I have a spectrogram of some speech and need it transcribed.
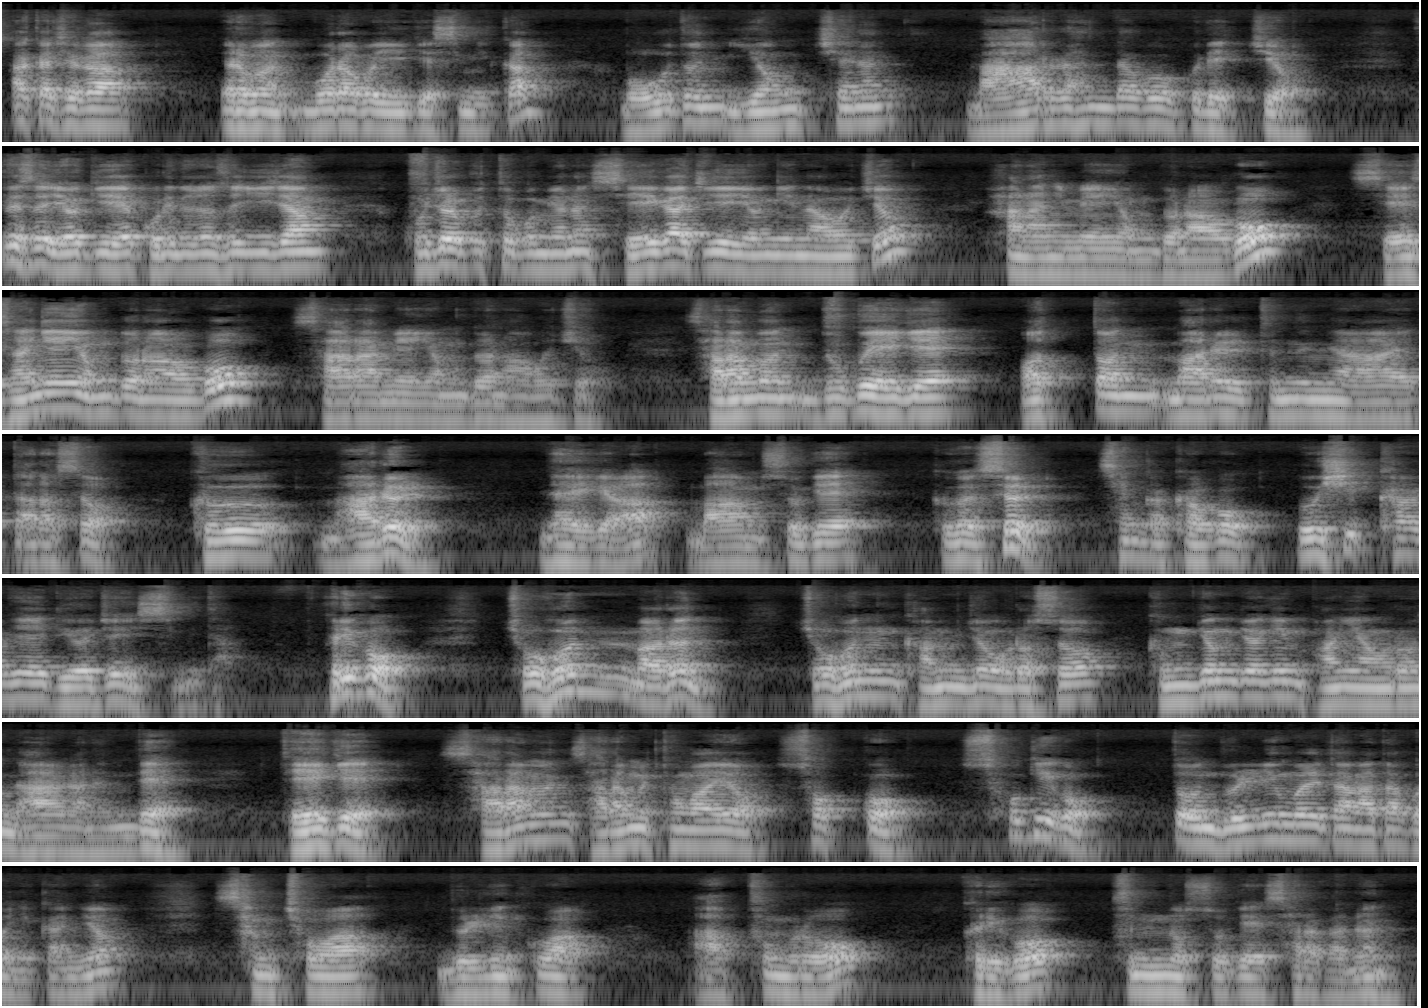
아까 제가 여러분 뭐라고 얘기했습니까? 모든 영체는 말을 한다고 그랬죠. 그래서 여기에 고린도전서 2장 9절부터 보면은 세 가지의 영이 나오죠. 하나님의 영도 나오고 세상의 영도 나오고 사람의 영도 나오죠. 사람은 누구에게 어떤 말을 듣느냐에 따라서 그 말을 내가 마음속에 그것을 생각하고 의식하게 되어져 있습니다. 그리고 좋은 말은 좋은 감정으로서 긍정적인 방향으로 나아가는데 대개 사람은 사람을 통하여 속고 속이고 또 눌림을 당하다 보니까요 상처와 눌림과 아픔으로 그리고 분노 속에 살아가는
